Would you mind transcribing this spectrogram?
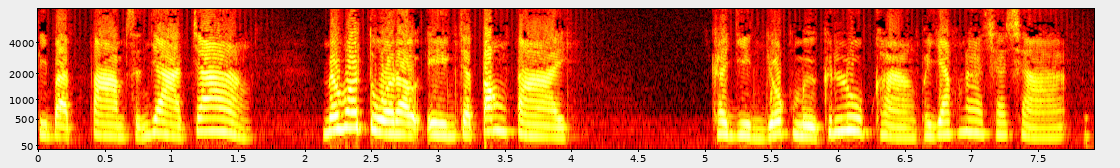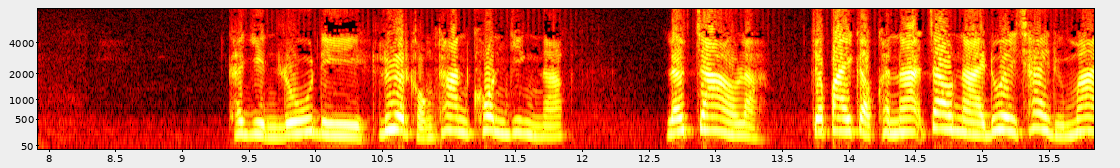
ฏิบัติตามสัญญาจ้าง แม้ว่าตัวเราเองจะต้องตาย ขยินยกมือขึ้นรูปคางพยักหน้าช้าๆ ขยินรู้ดีเลือดของท่านข้นยิ่งนัก แล้วเจ้าล่ะ จะไปกับคณะเจ้านายด้วยใช่หรือไม่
